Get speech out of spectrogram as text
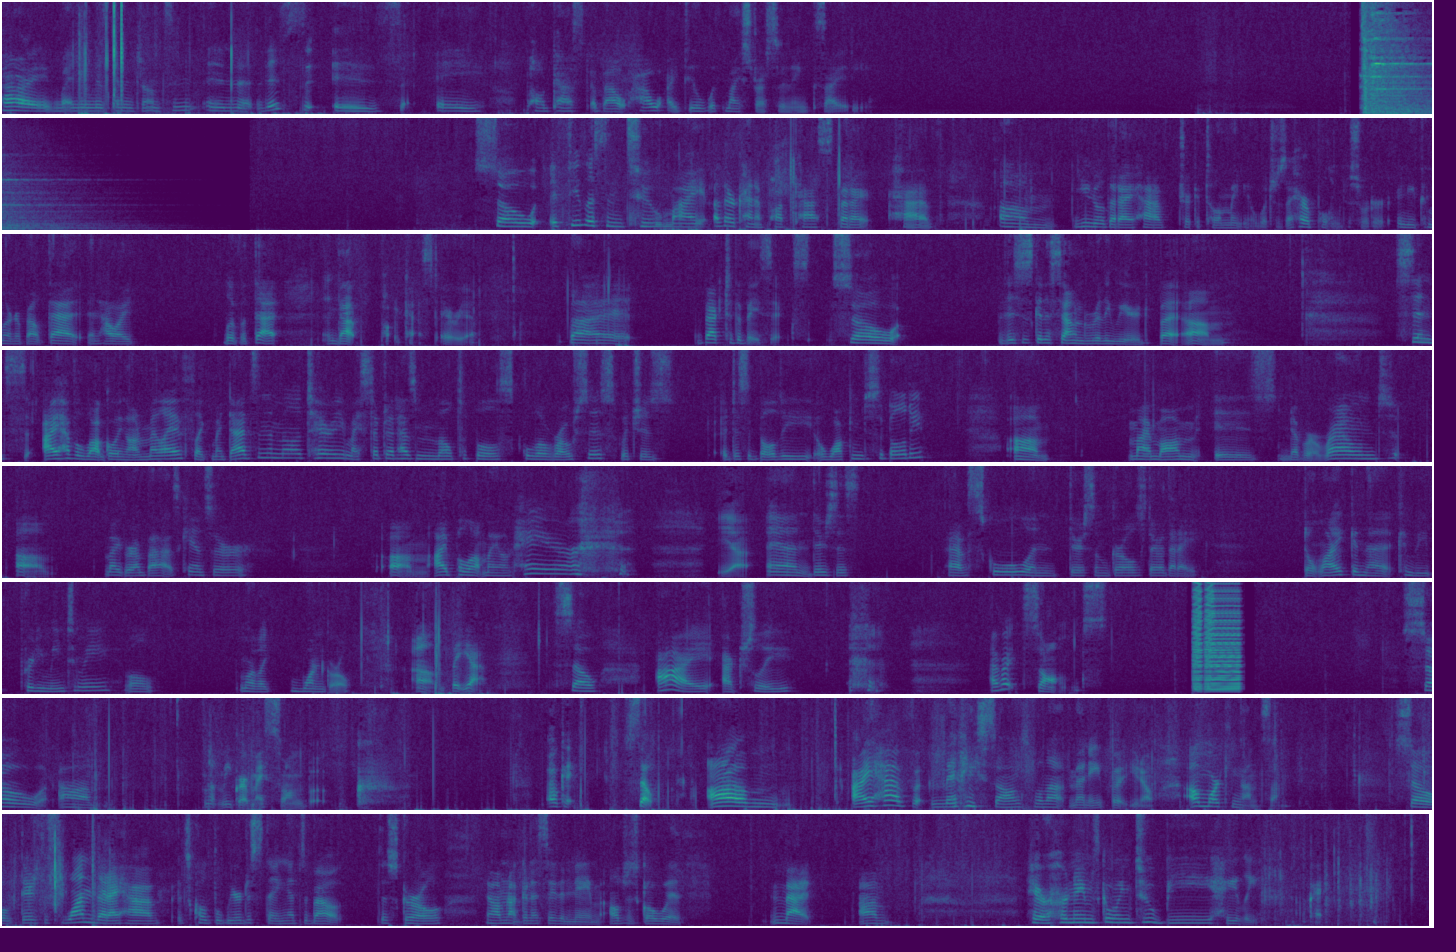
Hi, my name is Kenneth Johnson, and this is a podcast about how I deal with my stress and anxiety. So, if you listen to my other kind of podcast that I have, um, you know that I have trichotillomania, which is a hair pulling disorder, and you can learn about that and how I live with that in that podcast area. But back to the basics. So, this is going to sound really weird, but um, since I have a lot going on in my life, like my dad's in the military, my stepdad has multiple sclerosis, which is a disability, a walking disability. Um, my mom is never around. Um, my grandpa has cancer. Um, I pull out my own hair. yeah, and there's this. I have school, and there's some girls there that I don't like, and that can be pretty mean to me. Well, more like one girl. Um, but yeah, so I actually I write songs. So um, let me grab my songbook. Okay, so um, I have many songs. Well, not many, but you know, I'm working on some. So there's this one that I have. It's called The Weirdest Thing. It's about this girl. Now I'm not gonna say the name. I'll just go with Matt. Um, here, her name's going to be Haley. Okay.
